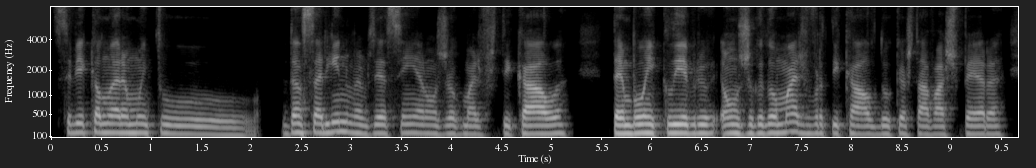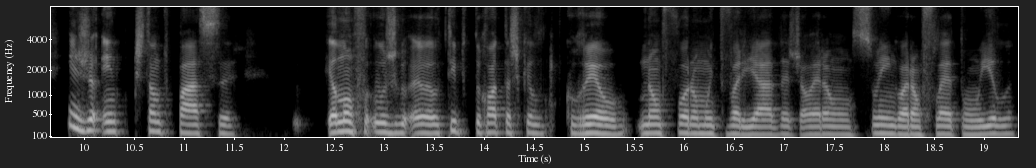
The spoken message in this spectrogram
Sabia que ele não era muito dançarino, vamos dizer assim, era um jogo mais vertical, tem bom equilíbrio, é um jogador mais vertical do que eu estava à espera. Em, em questão de passe, ele não o, o, tipo de rotas que ele correu não foram muito variadas, ou era um swing, ou era um flat, um wheel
